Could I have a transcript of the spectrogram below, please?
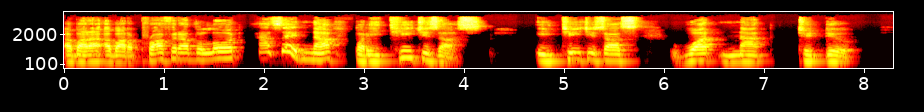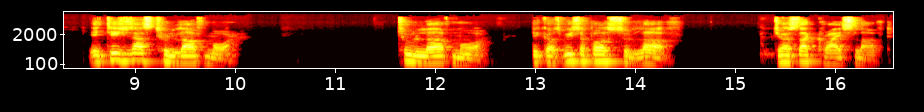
about a, about a prophet of the Lord? I say no, but he teaches us. He teaches us what not to do. He teaches us to love more. To love more, because we're supposed to love just like Christ loved.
